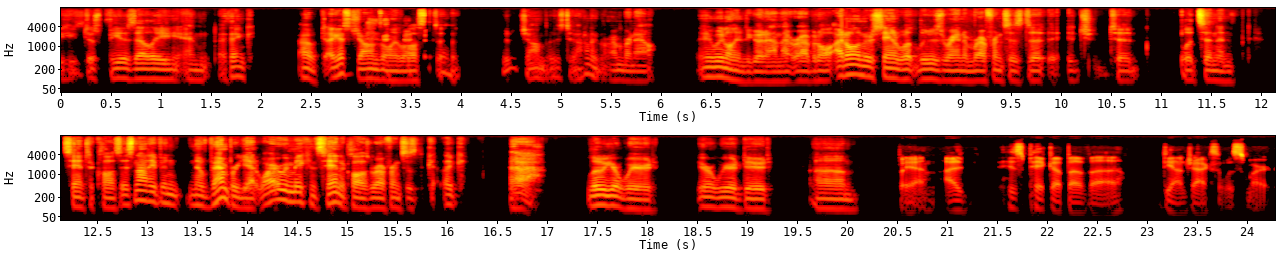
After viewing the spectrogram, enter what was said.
he just beat a Zelly, and I think oh, I guess John's only lost to who did John lose to? I don't even remember now. Eh, We don't need to go down that rabbit hole. I don't understand what Lou's random references to eh, to Blitzen and Santa Claus. It's not even November yet. Why are we making Santa Claus references? Like, ah, Lou, you're weird. You're a weird dude. Um, But yeah, I his pickup of uh Deon Jackson was smart.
